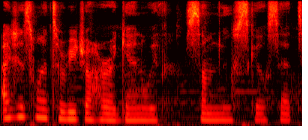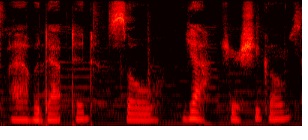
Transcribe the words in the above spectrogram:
I just wanted to redraw her again with some new skill sets I have adapted. So yeah, here she goes.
